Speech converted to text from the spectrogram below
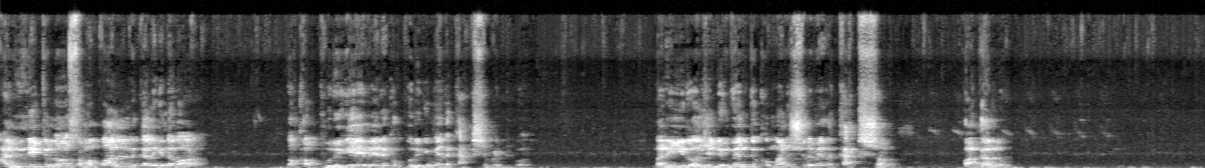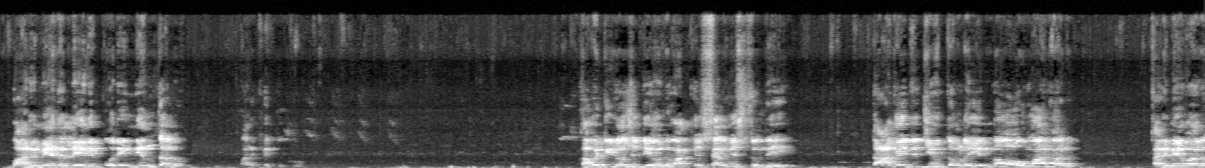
అన్నిటిలో సమపాలన కలిగిన వారం. ఒక పురుగే వేరొక పురుగు మీద కక్ష పెట్టుకోదు. మరి ఈరోజు నువ్వెందుకు మనుషుల మీద కక్షలు పగలు వారి మీద లేనిపోని నిందలు? మనకెందుకు? కాబట్టి ఈరోజు దేవుని వాక్యం సెలవిస్తుంది దావీదు జీవితంలో ఎన్నో అవమానాలు తరిమేవారు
